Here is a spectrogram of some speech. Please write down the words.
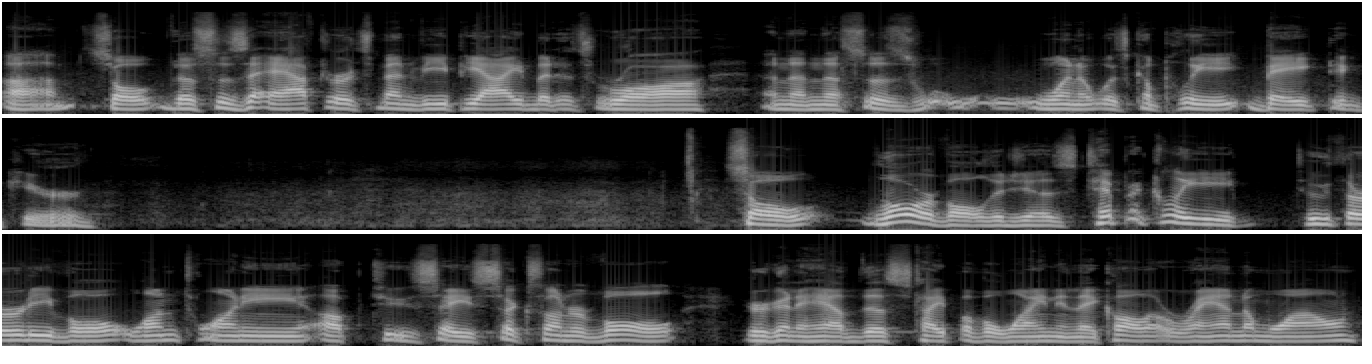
Um, so this is after it's been VPI, but it's raw, and then this is when it was complete, baked, and cured. So lower voltages, typically 230 volt, 120 up to say 600 volt, you're going to have this type of a winding. They call it random wound.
